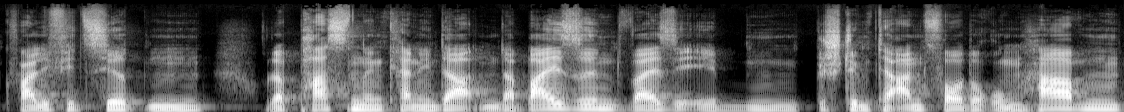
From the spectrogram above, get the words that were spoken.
qualifizierten oder passenden Kandidaten dabei sind, weil sie eben bestimmte Anforderungen haben,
